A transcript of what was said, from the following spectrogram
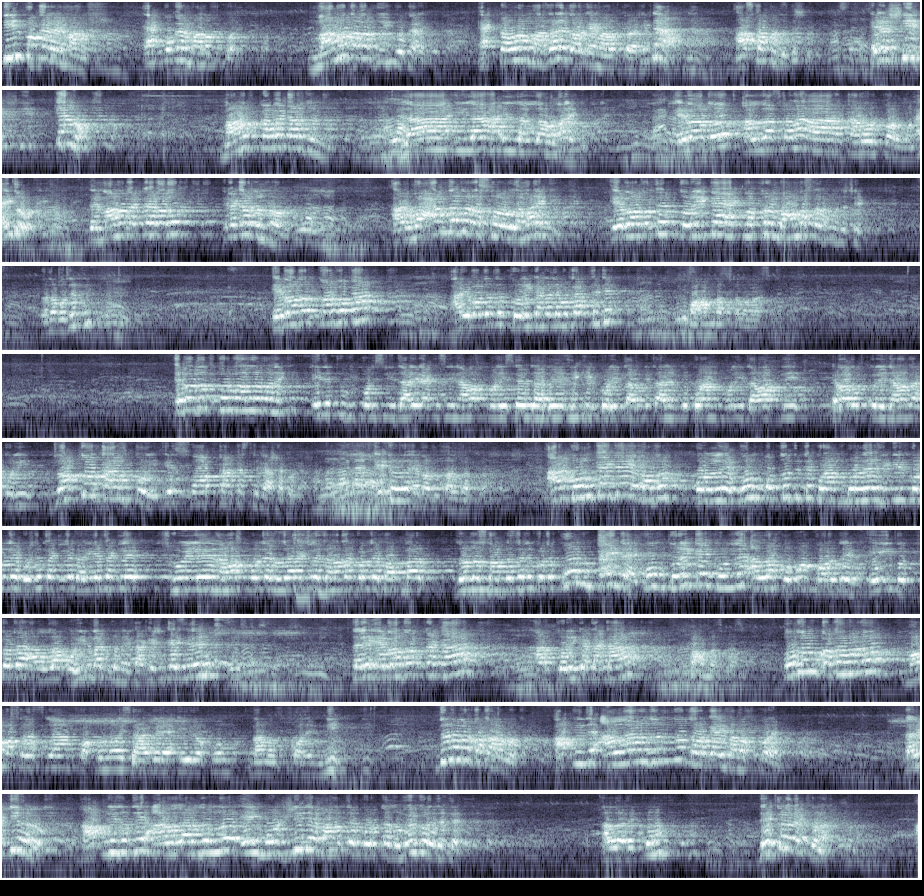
তিন প্রকারের মানুষ। এক প্রকার মানব করে। মানত আবার দুই প্রকারের একটা হলো মাজারে দরকার মানত করা ঠিক না? আস্থা আপনাদের দেশে। এটা শীত কেন? মানব করবে কার জন্য? লা ইলাহা ইল্লাল্লাহ মানে এবাদত আল্লাহ ছাড়া আর কারোর করব না এই তো মানব একটা এবাদত এটা কার জন্য হবে? আর মোহাম্মদ রাসূলুল্লাহ মানে কি? এবাদতের তরিকা একমাত্র মোহাম্মদ কথা বোঝেন? এবাদত করব কার আর এবাদতের নেব কার থেকে মোহাম্মদ এবাদত আল্লাহ মানে? এই যে দাঁড়িয়ে করি তারপরে পড়ি, দাওয়াত দিই করি করি, যত কাজ করি সব কার কাছ থেকে আশা করি আল্লাহ। আর কোন কায়দায় এবাদত করলে, কোন পদ্ধতিতে কোরআন পড়লে, জিকির করলে, বসে থাকলে, দাঁড়িয়ে থাকলে, শুইলে, নামাজ পড়লে, রোজা রাখলে, জানাজা করলে, বাপমার জন্য সন্তানি করলে, কোন কায়দায়, কোন তরিকায় করলে আল্লাহ কবুল করবেন? এই তথ্যটা আল্লাহ ওহির মাধ্যমে কাকে শিখাইছিলেন? তাহলে এবাদতটা কার? আর তরিকাটা কার? মোহাম্মদ। প্রথম কথা হলো, মোহাম্মদ সাল্লাল্লাহু আলাইহি কখনোই সাহাবীরা এইরকম মানত করেননি। দুই নম্বর কথা হলো আপনি যে আল্লাহর জন্য তরকারি মানত করেন, তাহলে কি হলো? আপনি যদি আল্লাহর জন্য এই মসজিদে মানতের বোরকা জবই করে দিতেন, আল্লাহ দেখতো না? দেখতো না দেখতো না?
